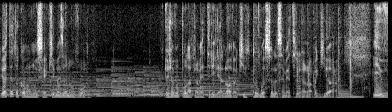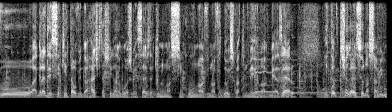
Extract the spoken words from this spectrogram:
eu até tocar uma música aqui, mas eu não vou. Eu já vou pular para minha trilha nova aqui. Estou gostando dessa minha trilha nova aqui, ó. E vou agradecer quem está ouvindo a rádio, que está chegando algumas mensagens aqui no nosso 51992469960. Então, deixa eu agradecer o nosso amigo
